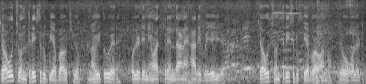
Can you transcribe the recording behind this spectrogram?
ચૌદસો ને ત્રીસ રૂપિયા ભાવ થયો. નવી તુવેરે ક્વોલિટીની વાત કરીએ ને દાણે સારી ભાઈ, જોઈ લો ચૌદસો ને ત્રીસ રૂપિયા ભાવવાનો જોવો ક્વોલિટી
